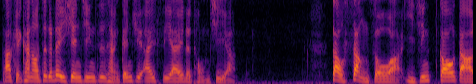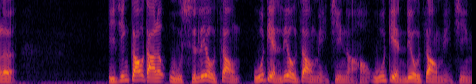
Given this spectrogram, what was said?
大家可以看到这个类现金资产，根据 ICI 的统计啊，到上周啊已经高达了，已经高达了五十六兆五点六兆美金了哈，五点六兆美金。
